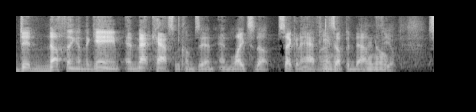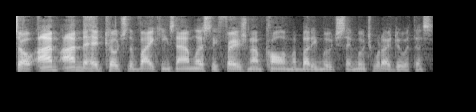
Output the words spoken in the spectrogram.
did nothing in the game, and Matt Cassel comes in and lights it up. Second half, he's up and down the field. So I'm I'm the head coach of the Vikings. Now I'm Leslie Frazier and I'm calling my buddy Mooch. Say, Mooch, what do I do with this?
